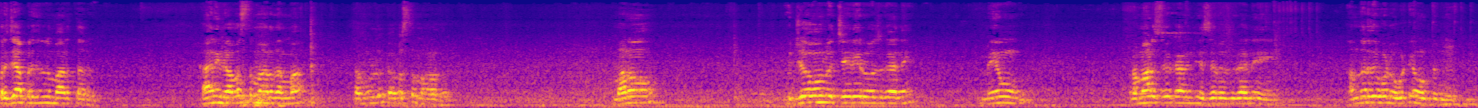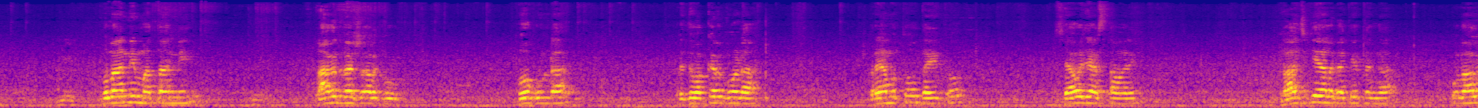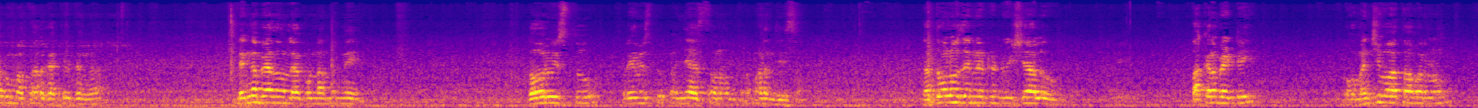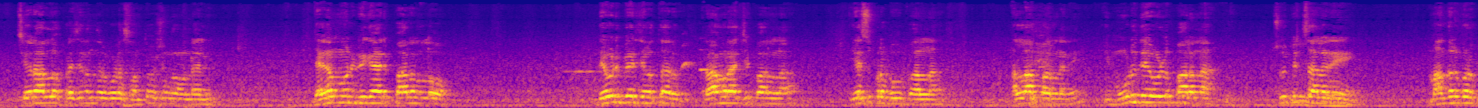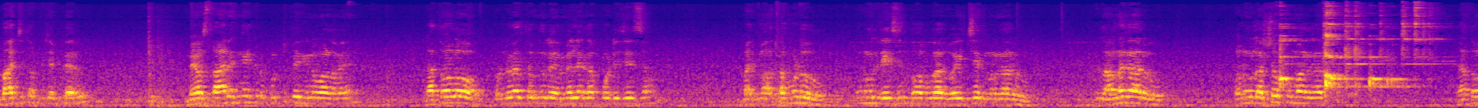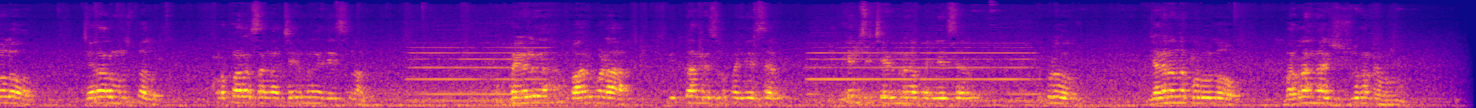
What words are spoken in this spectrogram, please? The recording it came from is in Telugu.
ప్రజాప్రతినిధులు మారుతారు. కానీ వ్యవస్థ మారదమ్మా తమ్ముళ్ళు వ్యవస్థ మారదు. మనం ఉద్యోగంలో చేరే రోజు కానీ మేము ప్రమాణ స్వీకారం చేసే రోజు కానీ అందరిది కూడా ఒకటే ఉంటుంది. కులాన్ని మతాన్ని రాగద్వేషాలకు పోకుండా ప్రతి ఒక్కరు కూడా ప్రేమతో దయతో సేవ చేస్తామని రాజకీయాలకు అతీతంగా కులాలకు మతాలకు అతీతంగా లింగ భేదం లేకుండా అందరినీ గౌరవిస్తూ ప్రేమిస్తూ పనిచేస్తామని ప్రమాణం చేశాం. గతంలో జరిగినటువంటి విషయాలు పక్కన పెట్టి ఒక మంచి వాతావరణం చీరాల్లో ప్రజలందరూ కూడా సంతోషంగా ఉండాలి. జగన్మోహన్ రెడ్డి గారి పాలనలో దేవుడి పేరు చెబుతారు రామరాజ్య పాలన యేసుప్రభు పాలన అల్లా పాలనని. ఈ మూడు దేవుళ్ళ పాలన చూపించాలని మా అందరూ కూడా బాధ్యత చెప్పారు. మేము స్థానికంగా ఇక్కడ పుట్టి పెరిగిన వాళ్ళమే. గతంలో రెండు వేల తొమ్మిదిలో ఎమ్మెల్యేగా పోటీ చేశాం. మరి మా తమ్ముడు పనుగులు జయసింహ్ బాబు గారు వైస్ చైర్మన్ గారు వీళ్ళ అన్నగారు పనుగులు అశోక్ కుమార్ గారు గతంలో చీరాల మున్సిపల్ పురపాలక సంఘ చైర్మన్గా చేస్తున్నారు. ముప్పై ఏళ్ళుగా వారు కూడా యూత్ కాంగ్రెస్లో పనిచేశారు ఏఎంసీ చైర్మన్గా పనిచేశారు. ఇప్పుడు జగనన్న కొలువులో బలరాం గారి శిష్యులుగా మేము ఉన్నాం.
